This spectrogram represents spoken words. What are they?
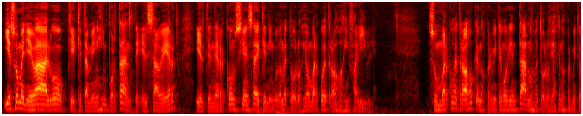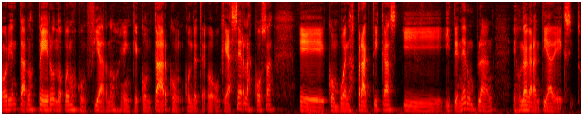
Y eso me lleva a algo que, que también es importante, el saber y el tener conciencia de que ninguna metodología o marco de trabajo es infalible son marcos de trabajo que nos permiten orientarnos, metodologías que nos permiten orientarnos, pero no podemos confiarnos en que contar con, o que hacer las cosas eh, con buenas prácticas y tener un plan es una garantía de éxito.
